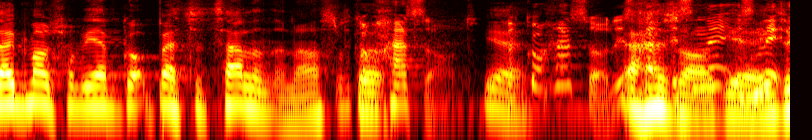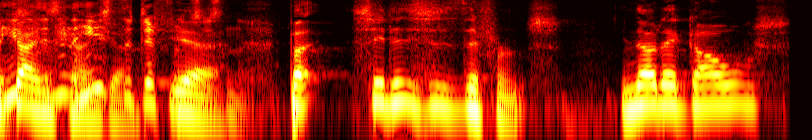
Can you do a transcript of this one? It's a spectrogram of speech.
They most probably have got better talent than us. We've got Hazard. Yeah, They've got Hazard. Isn't Yeah, that- Hazard, isn't it? yeah, Isn't he's it? game Isn't he's the difference, Yeah. isn't it? But see, this is the difference. You know their goals.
